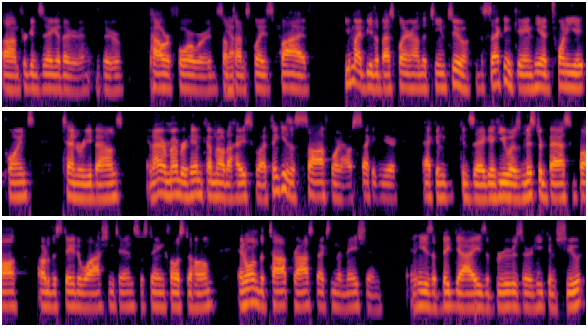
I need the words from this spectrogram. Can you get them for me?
um, for Gonzaga, their their power forward sometimes yep. plays five. He might be the best player on the team too. The second game, he had 28 points, 10 rebounds, and I remember him coming out of high school. I think he's a sophomore now, second year at Gonzaga. He was Mr. Basketball out of the state of Washington, so staying close to home, and one of the top prospects in the nation. And he's a big guy, he's a bruiser, and he can shoot.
